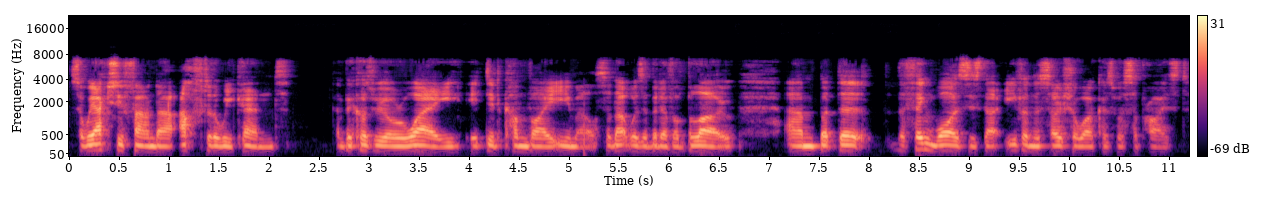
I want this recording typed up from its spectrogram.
So we actually found out after the weekend and because we were away, it did come via email. So that was a bit of a blow. Um, but the the thing was is that even the social workers were surprised.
